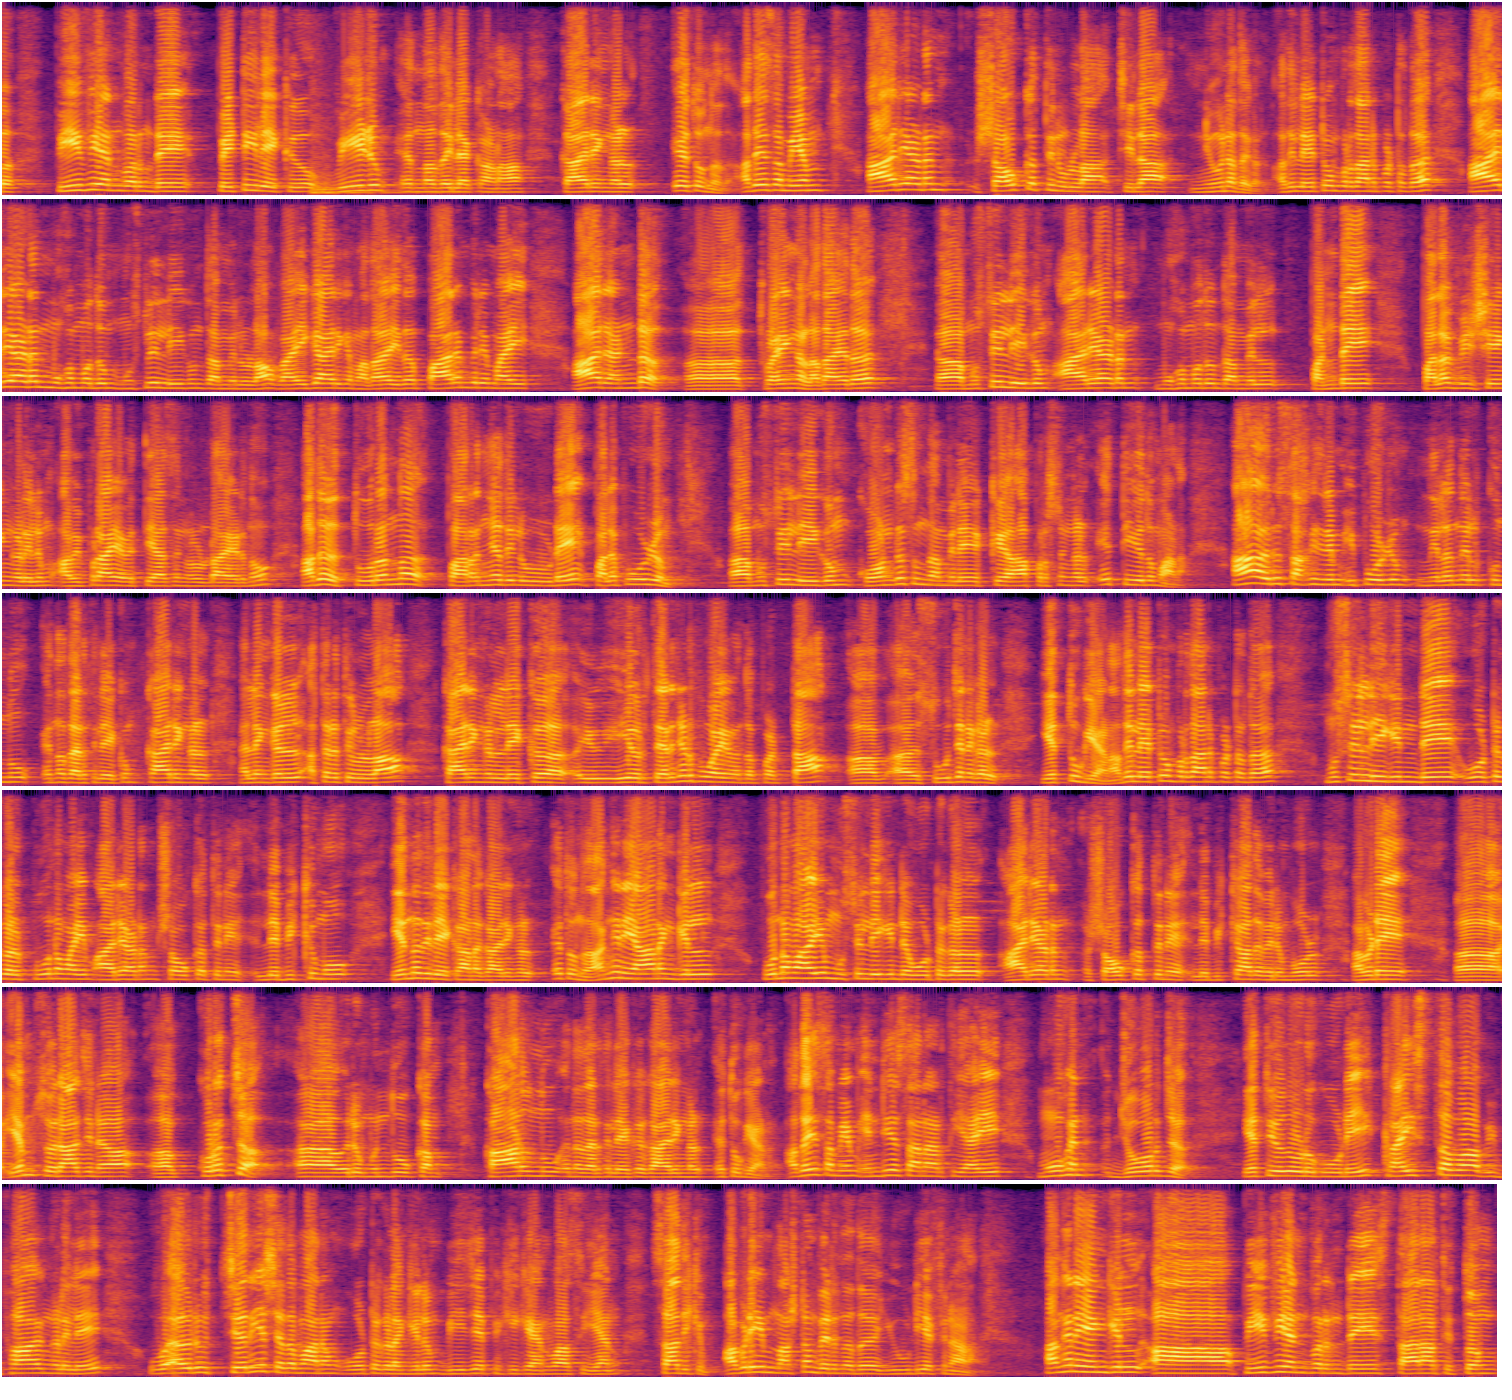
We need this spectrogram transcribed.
പി വി അൻവറിന്റെ പെട്ടിയിലേക്ക് വീഴും എന്നതിലേക്കാണ് കാര്യങ്ങൾ എത്തുന്നത്. അതേസമയം ആര്യാടൻ ഷൗക്കത്തിനുള്ള ചില ന്യൂനതകൾ. അതിൽ ഏറ്റവും പ്രധാനപ്പെട്ടത് ആര്യാടൻ മുഹമ്മദും മുസ്ലിം ലീഗും തമ്മിലുള്ള വൈകാരികം അതായത് പാരമ്പര്യമായി ആ രണ്ട് ത്രയങ്ങൾ അതായത് മുസ്ലിം ലീഗും ആര്യാടൻ മുഹമ്മദും തമ്മിൽ പണ്ടേ പല വിഷയങ്ങളിലും അഭിപ്രായ വ്യത്യാസങ്ങളുണ്ടായിരുന്നു. അത് തുറന്ന് പറഞ്ഞതിലൂടെ പലപ്പോഴും മുസ്ലിം ലീഗും കോൺഗ്രസും തമ്മിലേക്ക് ആ പ്രശ്നങ്ങൾ എത്തിയതുമാണ്. ആ ഒരു സാഹചര്യം ഇപ്പോഴും നിലനിൽക്കുന്നു എന്ന തരത്തിലേക്കും കാര്യങ്ങൾ അല്ലെങ്കിൽ അത്തരത്തിലുള്ള കാര്യങ്ങളിലേക്ക് ഈ- ഒരു തെരഞ്ഞെടുപ്പുമായി ബന്ധപ്പെട്ട സൂചനകൾ എത്തുകയാണ്. അതിൽ ഏറ്റവും പ്രധാനപ്പെട്ടത് മുസ്ലിം ലീഗിന്റെ വോട്ടുകൾ പൂർണമായും ആര്യാടൻ ഷൗക്കത്തിന് ലഭിക്കുമോ എന്നതിലേക്കാണ് കാര്യങ്ങൾ എത്തുന്നത്. അങ്ങനെയാണെങ്കിൽ പൂർണമായും മുസ്ലിം ലീഗിന്റെ വോട്ടുകൾ ആര്യാടൻ ഷൗക്കത്തിന് ലഭിക്കാതെ വരുമ്പോൾ അവിടെ എം സ്വരാജിന് കുറച്ച് ഒരു മുൻതൂക്കം കാണുന്നു എന്ന തരത്തിലേക്ക് കാര്യങ്ങൾ എത്തുകയാണ്. അതേസമയം എൻ ഡി എ സ്ഥാനാർത്ഥിയായി മോഹൻ ജോർജ് എത്തിയതോടുകൂടി ക്രൈസ്തവ വിഭാഗങ്ങളിലെ ഒരു ചെറിയ ശതമാനം വോട്ടുകളെങ്കിലും ബി ജെ പിക്ക് ക്യാൻവാസ് ചെയ്യാൻ സാധിക്കും. അവിടെയും നഷ്ടം വരുന്നത് യു ഡി എഫിനാണ്. അങ്ങനെയെങ്കിൽ പി വി അൻവറിന്റെ സ്ഥാനാർത്ഥിത്വം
